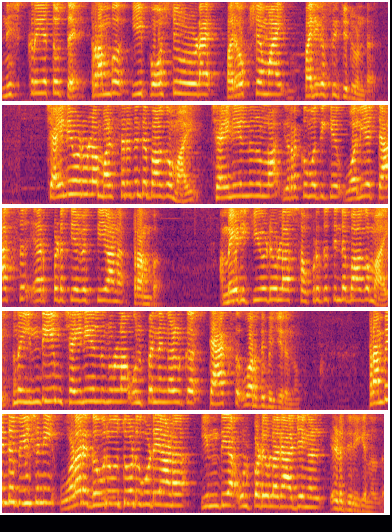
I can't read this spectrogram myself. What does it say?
നിഷ്ക്രിയത്വത്തെ ട്രംപ് ഈ പോസ്റ്റിലൂടെ പരോക്ഷമായി പരിഹസിച്ചിട്ടുണ്ട്. ചൈനയോടുള്ള മത്സരത്തിന്റെ ഭാഗമായി ചൈനയിൽ നിന്നുള്ള ഇറക്കുമതിക്ക് വലിയ ടാക്സ് ഏർപ്പെടുത്തിയ വ്യക്തിയാണ് ട്രംപ്. അമേരിക്കയോടുള്ള സൗഹൃദത്തിന്റെ ഭാഗമായി ഇന്ന് ഇന്ത്യയും ചൈനയിൽ നിന്നുള്ള ഉൽപ്പന്നങ്ങൾക്ക് ടാക്സ് വർദ്ധിപ്പിച്ചിരുന്നു. ട്രംപിന്റെ ഭീഷണി വളരെ ഗൌരവത്തോടു കൂടിയാണ് ഇന്ത്യ ഉൾപ്പെടെയുള്ള രാജ്യങ്ങൾ എടുത്തിരിക്കുന്നത്.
